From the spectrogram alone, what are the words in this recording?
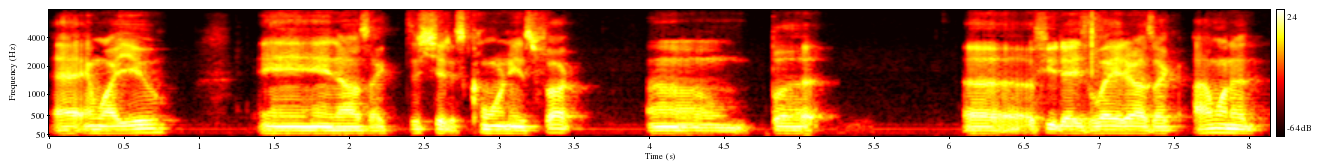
at NYU, and I was like, this shit is corny as fuck. Um, but uh, a few days later, I was like, I want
